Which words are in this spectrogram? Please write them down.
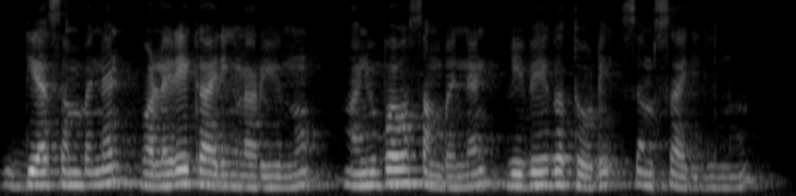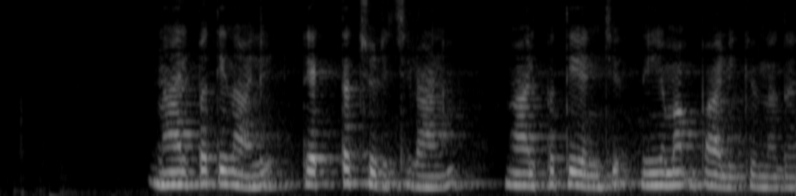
വിദ്യാസമ്പന്നൻ വളരെ കാര്യങ്ങൾ അറിയുന്നു. അനുഭവ സമ്പന്നൻ വിവേകത്തോടെ സംസാരിക്കുന്നു. നാൽപ്പത്തിനാല് രക്തച്ചൊരിച്ചിലാണ് നാൽപ്പത്തിയഞ്ച് നിയമം പാലിക്കുന്നത്.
